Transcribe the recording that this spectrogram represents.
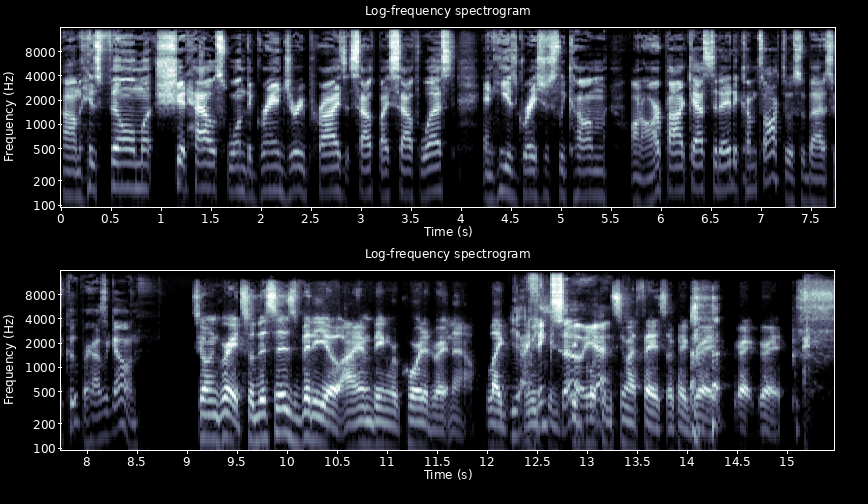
Um, his film Shithouse won the Grand Jury Prize at South by Southwest, and he has graciously come on our podcast today to come talk to us about it. So, Cooper, how's it going? It's going great. So this is video. I am being recorded right now. Like yeah, I think can, so. People yeah. can see my face. Okay, great, great, great.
